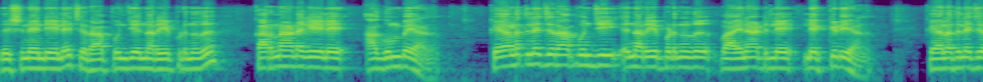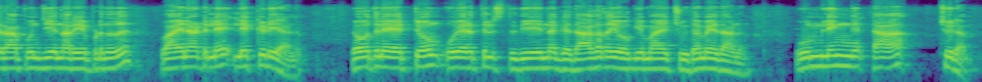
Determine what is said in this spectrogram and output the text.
ദക്ഷിണേന്ത്യയിലെ ചിറാപ്പുഞ്ചി എന്നറിയപ്പെടുന്നത് കർണാടകയിലെ അഗുംബയാണ്. കേരളത്തിലെ ചിറാപ്പുഞ്ചി എന്നറിയപ്പെടുന്നത് വയനാട്ടിലെ ലക്കിടിയാണ്. കേരളത്തിലെ ചിറാപ്പുഞ്ചി എന്നറിയപ്പെടുന്നത് വയനാട്ടിലെ ലക്കിടിയാണ്. ലോകത്തിലെ ഏറ്റവും ഉയരത്തിൽ സ്ഥിതി ചെയ്യുന്ന ഗതാഗത യോഗ്യമായ ചുരം ഏതാണ്? ഉംലിംഗ ചുരം.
